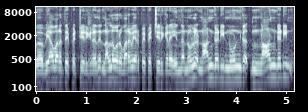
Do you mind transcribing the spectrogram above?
வ- வியாபாரத்தை பெற்றிருக்கிறது. நல்ல ஒரு வரவேற்பை பெற்றிருக்கிற இந்த நூல் நான்கடி நூன்கள் நான்கடி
